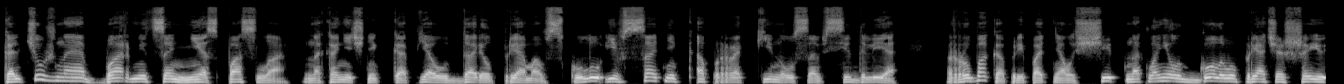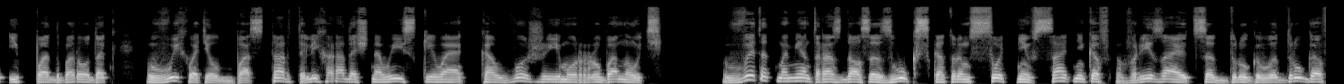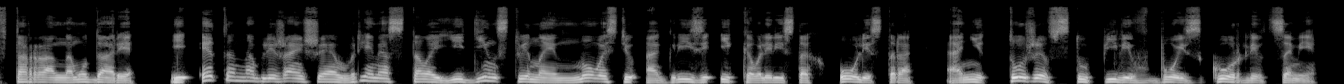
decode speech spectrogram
Кольчужная бармица не спасла. Наконечник копья ударил прямо в скулу, и всадник опрокинулся в седле. Рубака приподнял щит, наклонил голову, пряча шею и подбородок, выхватил бастард, лихорадочно выискивая, кого же ему рубануть. В этот момент раздался звук, с которым сотни всадников врезаются друг в друга в таранном ударе. И это на ближайшее время стало единственной новостью о Гризе и кавалеристах Олистера. Они тоже вступили в бой с горлевцами.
